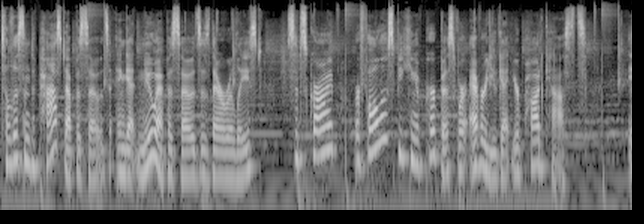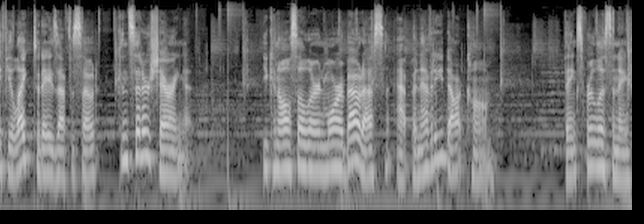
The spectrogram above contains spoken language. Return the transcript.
To listen to past episodes and get new episodes as they're released, subscribe or follow Speaking of Purpose wherever you get your podcasts. If you liked today's episode, consider sharing it. You can also learn more about us at benevity.com. Thanks for listening.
